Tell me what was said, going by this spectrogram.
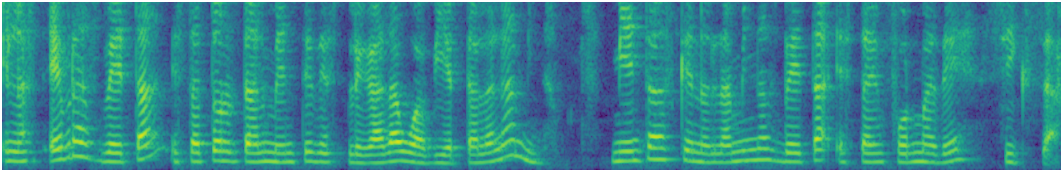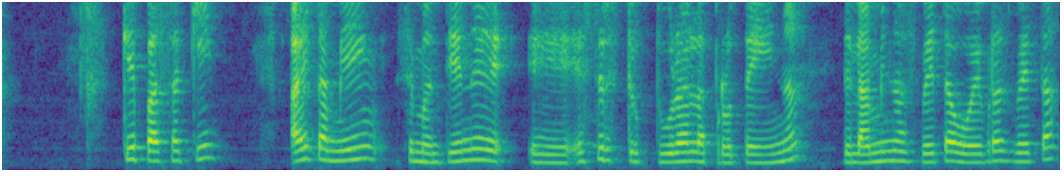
En las hebras beta está totalmente desplegada o abierta la lámina, mientras que en las láminas beta está en forma de zigzag. ¿Qué pasa aquí? Ahí también se mantiene eh, esta estructura, la proteína de láminas beta o hebras beta,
